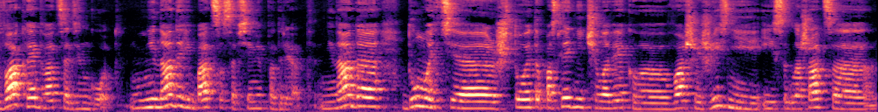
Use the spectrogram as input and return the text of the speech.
2К 21 год. Не надо ебаться со всеми подряд. Не надо думать, э, что это последний человек в вашей жизни и соглашаться,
